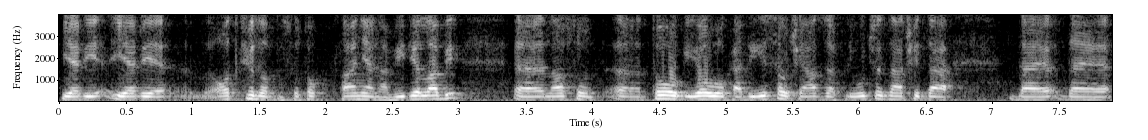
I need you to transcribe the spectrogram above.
jer, jer je otkrilo bi se toko klanjana, vidjela bi, e, na osnovu e, tog i ovog hadisa učenjac zaključe, znači da, da, je, da je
